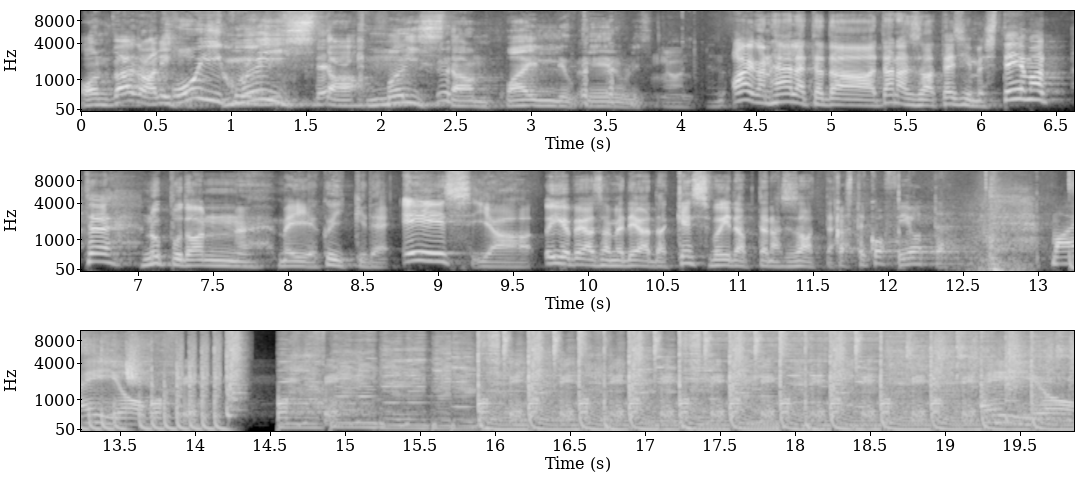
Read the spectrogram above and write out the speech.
on väga lihtne, mõista, mõista on palju keerulisem. aeg on hääletada tänase saate esimest teemat. nupud on meie kõikide ees ja õige pea saame teada, kes võidab tänase saate. kas te kohvi joote? ma ei joo kohvi. kohvi joo.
